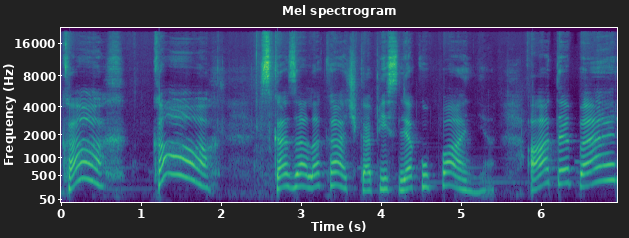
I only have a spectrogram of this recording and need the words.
Ках, ках, сказала качка після купання. А тепер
